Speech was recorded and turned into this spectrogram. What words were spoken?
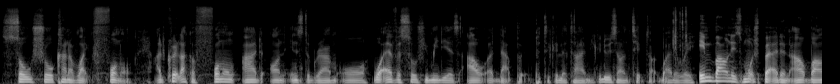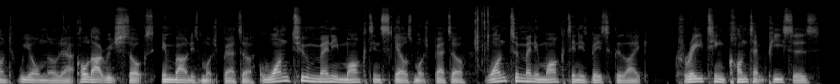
social kind of like funnel. I'd create like a funnel ad on Instagram or whatever social media is out at that particular time. You can do this on TikTok, by the way. Inbound is much better than outbound. We all know that. Cold outreach sucks. Inbound is much better. One too many marketing scales much better. One too many marketing is basically like creating content pieces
